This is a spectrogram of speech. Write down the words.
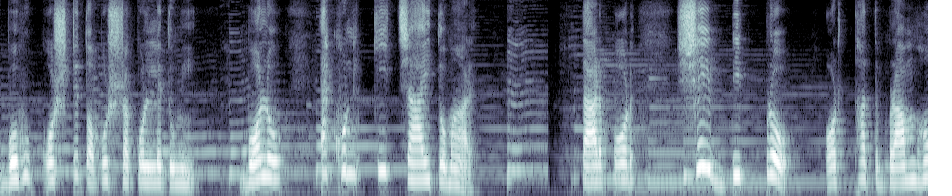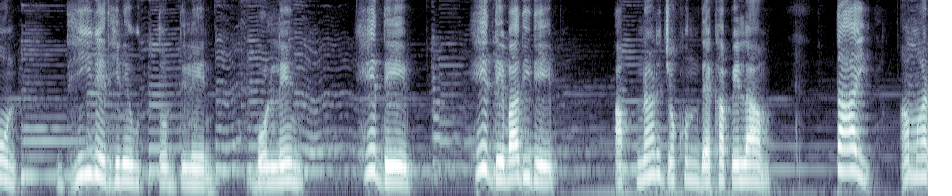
বহু কষ্টে তপস্যা করলে তুমি। বলো, এখন কি চাই তোমার? তারপর সেই বিপ্র, অর্থাৎ ব্রাহ্মণ, ধীরে ধীরে উত্তর দিলেন, বললেন, হে দেব, হে দেবাদিদেব, আপনার যখন দেখা পেলাম, তাই আমার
